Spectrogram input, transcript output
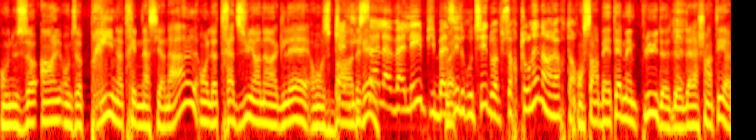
on nous a, on nous a pris notre hymne national, on l'a traduit en anglais, on se battrait. Calixa la vallée puis Basile ouais. Routier doivent se retourner dans leur temps. On s'embêtait même plus de, de, de, la chanter, euh,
